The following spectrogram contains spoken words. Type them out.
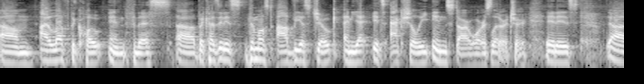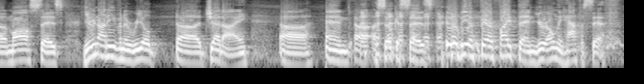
um, I love the quote in for this uh, because it is the most obvious joke, and yet it's actually in Star Wars literature. It is uh, Maul says, "You're not even a real uh, Jedi," uh, and uh, Ahsoka says, "It'll be a fair fight then. You're only half a Sith."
